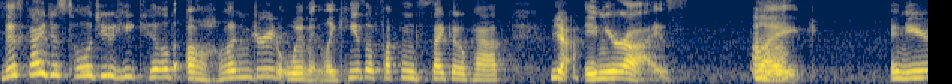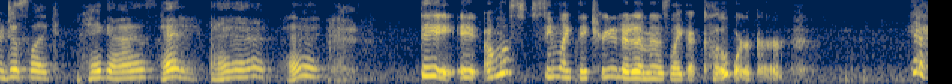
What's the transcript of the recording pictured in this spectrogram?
This guy just told you he killed a hundred women. Like he's a fucking psychopath Yeah. in your eyes. Uh-huh. Like, and you're just like, hey guys, hey, hey, hey. They it almost seemed like they treated him as like a coworker, Yeah.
